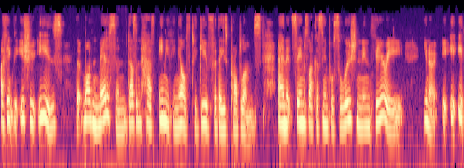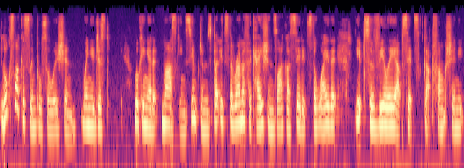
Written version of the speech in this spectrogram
I think the issue is that modern medicine doesn't have anything else to give for these problems, and it seems like a simple solution in theory you know, it, it looks like a simple solution when you're just looking at it masking symptoms, but it's the ramifications. Like I said, it's the way that it severely upsets gut function. It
